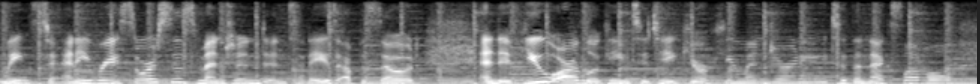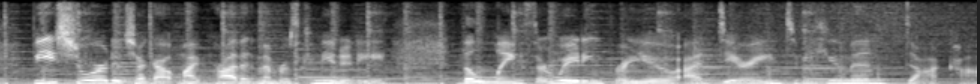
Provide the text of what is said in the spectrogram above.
links to any resources mentioned in today's episode. And if you are looking to take your human journey to the next level, be sure to check out my private members community. The links are waiting for you at daringtobehuman.com.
